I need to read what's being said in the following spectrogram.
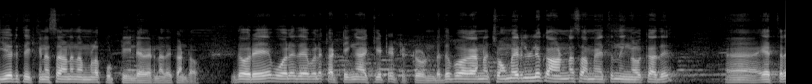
ഈ ഒരു തിക്നെസ്സാണ് നമ്മളെ പുട്ടീന്റെ വരുന്നത് കണ്ടോ? ഇത് ഒരേപോലെ ഇതേപോലെ കട്ടിങ് ആക്കിയിട്ട് ഇട്ടിട്ടുണ്ട്. ഇത് കാരണം ചുമരിൽ കാണുന്ന സമയത്ത് നിങ്ങൾക്കത് എത്ര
